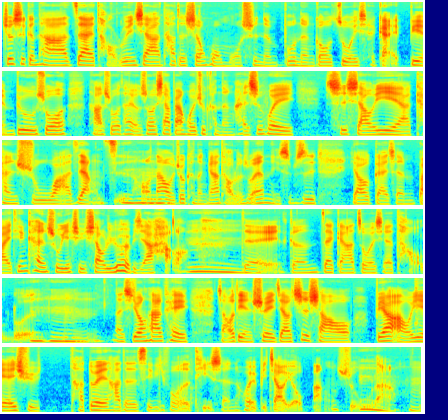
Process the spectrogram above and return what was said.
就是跟他再讨论一下他的生活模式能不能够做一些改变。比如说，他说他有时候下班回去可能还是会吃宵夜啊、看书啊这样子。然后，那我就可能跟他讨论说，哎，你是不是要改成白天看书？也许效率会比较好。嗯，对，跟再跟他做一些讨论。嗯，嗯，那希望他可以早点睡觉，至少不要熬夜。也许它对他的 CD4 的提升会比较有帮助啦。嗯，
